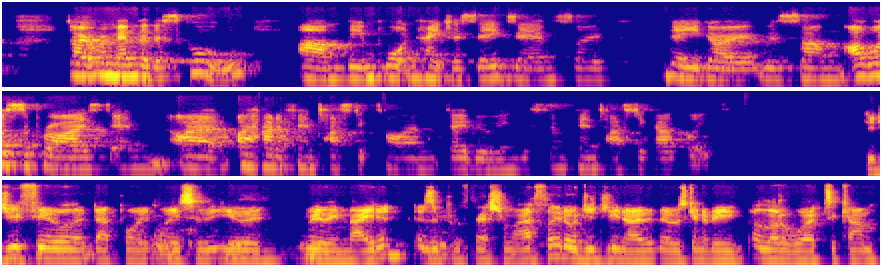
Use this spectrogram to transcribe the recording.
don't remember the school, um, the important HSC exams. So there you go. It was um, I was surprised, and I I had a fantastic time debuting with some fantastic athletes. Did you feel at that point, Lisa, that you had really made it as a professional athlete, or did you know that there was going to be a lot of work to come?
